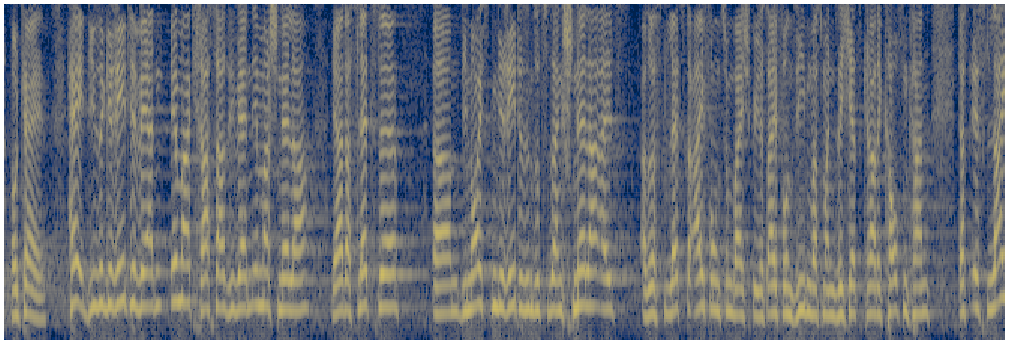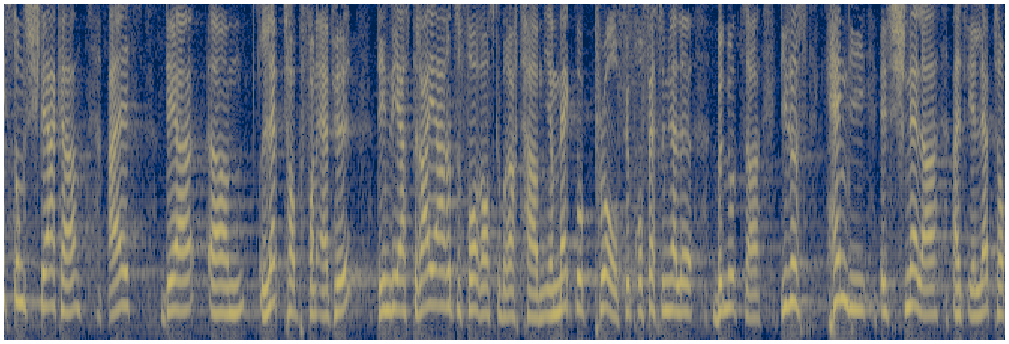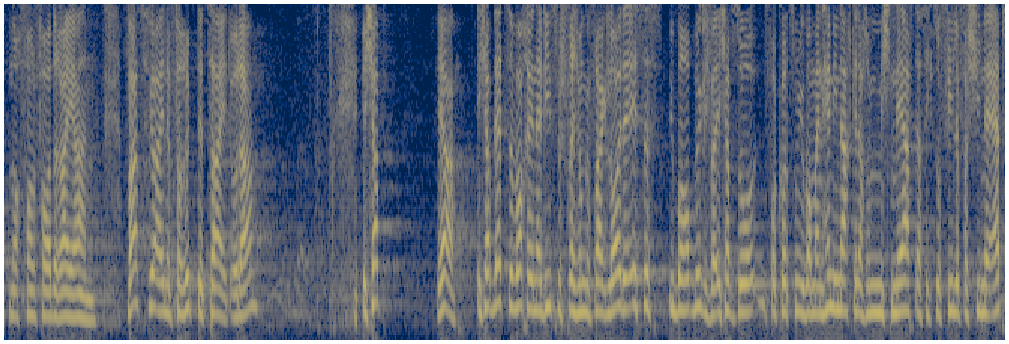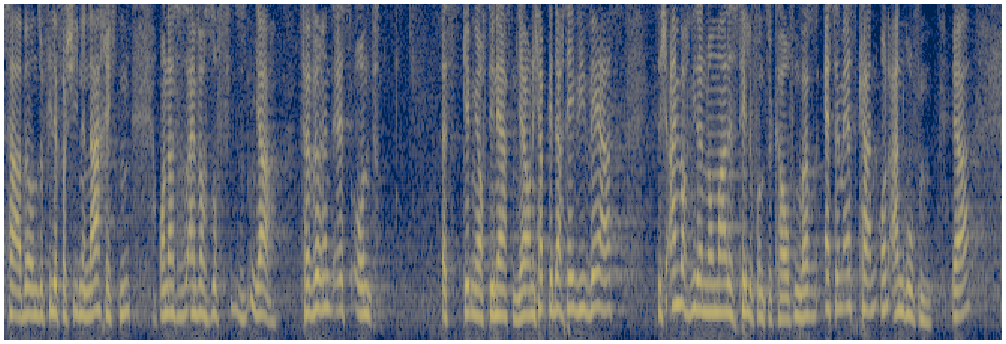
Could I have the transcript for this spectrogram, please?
Okay. Hey, diese Geräte werden immer krasser, sie werden immer schneller. Ja, das letzte, ähm, die neuesten Geräte sind sozusagen schneller als, also das letzte iPhone zum Beispiel, das iPhone 7, was man sich jetzt gerade kaufen kann. Das ist leistungsstärker als der ähm, Laptop von Apple, den sie erst drei Jahre zuvor rausgebracht haben, ihr MacBook Pro für professionelle Benutzer. Dieses Handy ist schneller als ihr Laptop noch von vor drei Jahren. Was für eine verrückte Zeit, oder? Ich habe ja, ich habe letzte Woche in der Dienstbesprechung gefragt, Leute, ist es überhaupt möglich? Weil ich habe so vor kurzem über mein Handy nachgedacht und mich nervt, dass ich so viele verschiedene Apps habe und so viele verschiedene Nachrichten und dass es einfach so ja verwirrend ist und es geht mir auf die Nerven. Ja, und ich habe gedacht, hey, wie wär's, sich einfach wieder ein normales Telefon zu kaufen, was SMS kann und anrufen. Ja,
